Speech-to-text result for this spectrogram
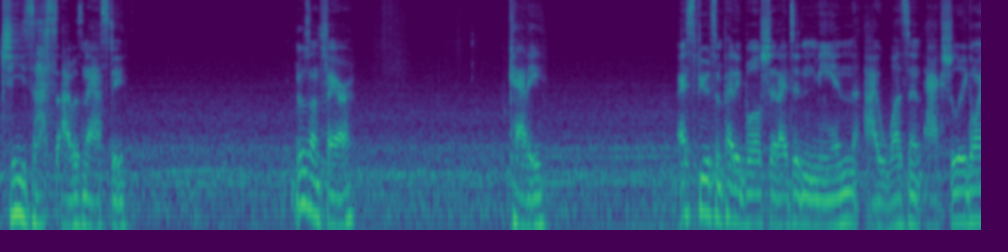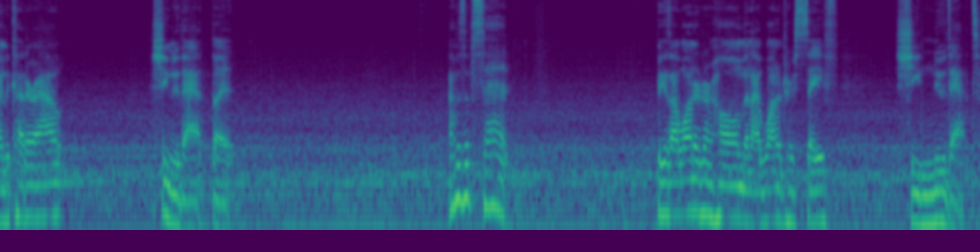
Jesus, I was nasty. It was unfair. Catty. I spewed some petty bullshit I didn't mean. I wasn't actually going to cut her out. She knew that, but I was upset because I wanted her home and I wanted her safe. She knew that.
